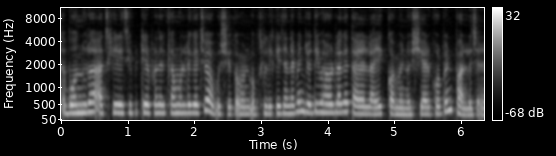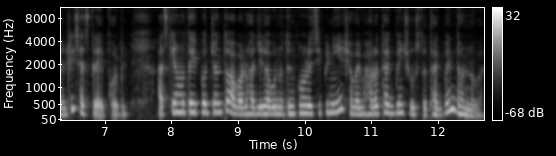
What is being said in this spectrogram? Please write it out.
তা বন্ধুরা আজকে রেসিপিটি আপনাদের কেমন লেগেছে অবশ্যই কমেন্ট বক্সে লিখে জানাবেন। যদি ভালো লাগে তাহলে লাইক কমেন্ট ও শেয়ার করবেন, পারলে চ্যানেলটি সাবস্ক্রাইব করবেন। আজকের মতো এই পর্যন্ত, আবার হাজির হব নতুন কোনো রেসিপি নিয়ে। সবাই ভালো থাকবেন, সুস্থ থাকবেন। ধন্যবাদ।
